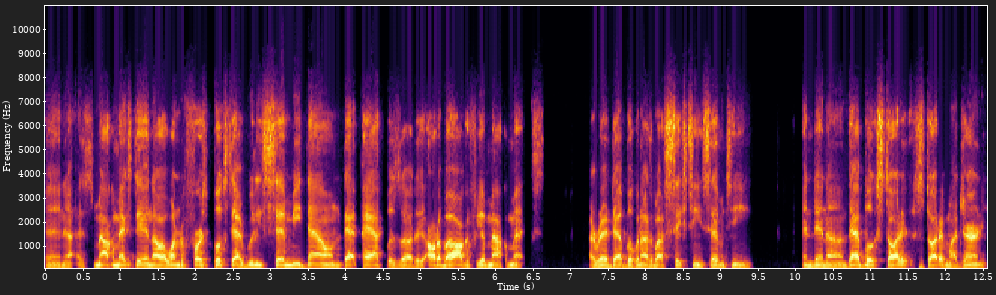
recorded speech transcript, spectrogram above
and uh, it's Malcolm X then uh, one of the first books that really sent me down that path was uh, the autobiography of Malcolm X. I read that book when I was about 16, 17. And then um, that book started started my journey.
